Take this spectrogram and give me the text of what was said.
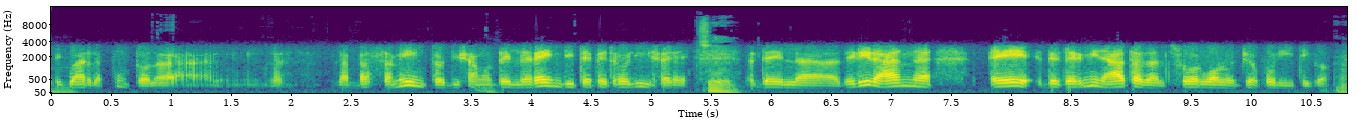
riguarda appunto la, la, l'abbassamento diciamo, delle rendite petrolifere sì. del, dell'Iran è determinata dal suo ruolo geopolitico. Mm.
